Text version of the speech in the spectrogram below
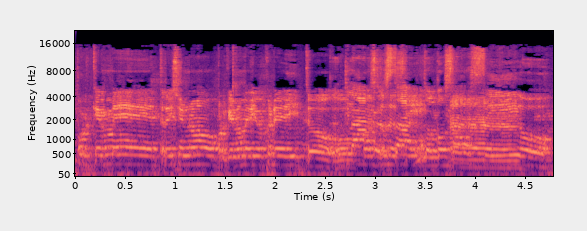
¿por qué me traicionó? ¿Por qué no me dio crédito? O Claro, cosas así. exacto, cosas Ah. así, o,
